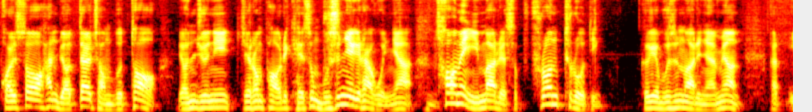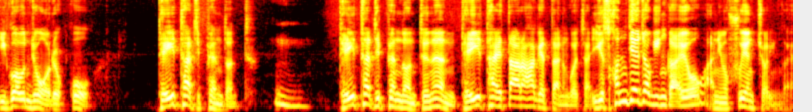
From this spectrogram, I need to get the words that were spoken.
벌써 한 몇 달 전부터 연준이 제롬 파월이 계속 무슨 얘기를 하고 있냐. 처음에 이 말을 했어. front loading. 그게 무슨 말이냐면 그러니까 이건 좀 어렵고 data dependent. 음. data dependent는 데이터에 따라 하겠다는 거죠. 이게 선제적인가요? 아니면 후행적인가요?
